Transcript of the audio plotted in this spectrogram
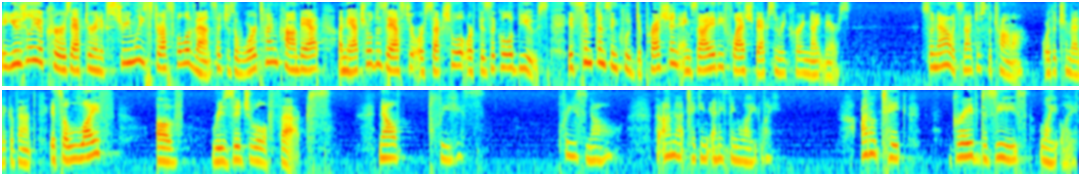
It usually occurs after an extremely stressful event, such as a wartime combat, a natural disaster, or sexual or physical abuse. Its symptoms include depression, anxiety, flashbacks, and recurring nightmares. So now it's not just the trauma or the traumatic event, it's a life of residual effects. Now, please, please know that I'm not taking anything lightly. I don't take grave disease lightly.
